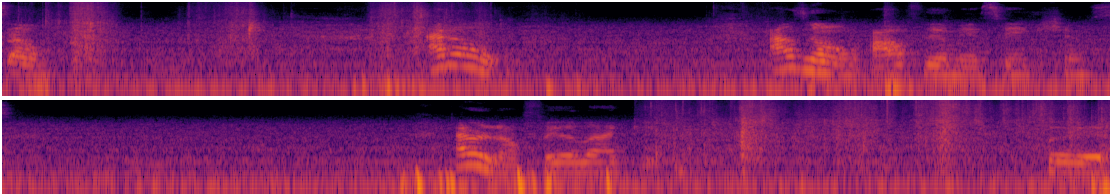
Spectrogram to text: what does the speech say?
So I don't I was gonna off them in sections. I really don't feel like it. But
